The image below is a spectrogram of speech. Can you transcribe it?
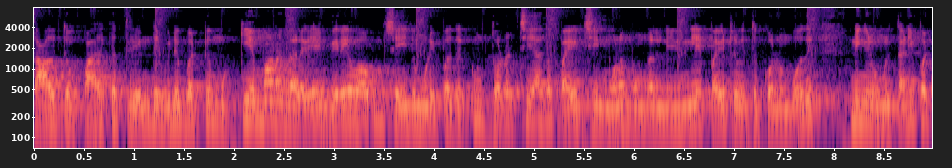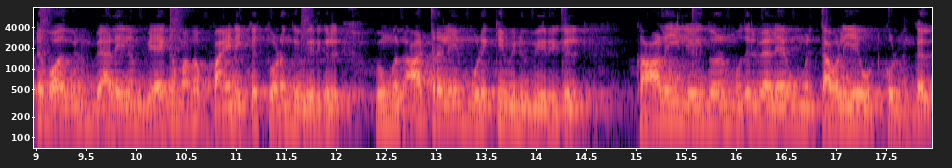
தாழ்த்தும் பழக்கத்திலிருந்து விடுபட்டு முக்கியமான வேலைகளை விரைவாகவும் செய்து முடிப்பதற்கும் தொடர்ச்சியாக பயிற்சியின் மூலம் உங்கள் நீங்களே பயிற்றுவித்துக் கொள்ளும்போது நீங்கள் உங்கள் தனிப்பட்ட வாழ்விலும் வேலையிலும் வேகமாக பயணிக்க தொடங்குவீர்கள். உங்கள் ஆற்றலை முடக்கி விடுவீர்கள். காலையில் எழுந்தவுடன் முதல் வேலையாக உங்கள் தவளையை உட்கொள்ளுங்கள்.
